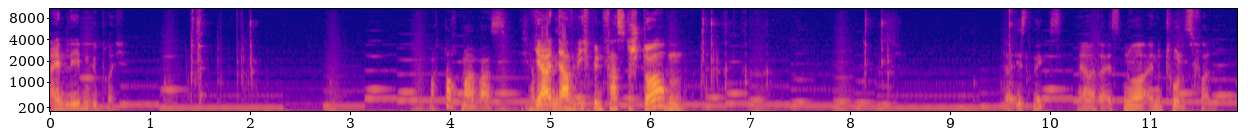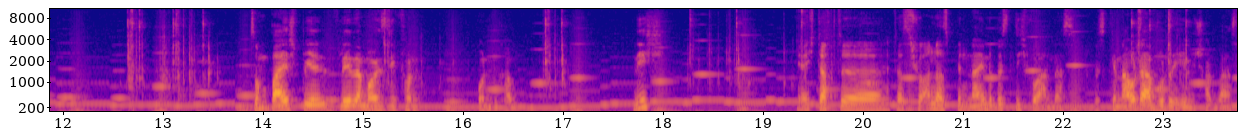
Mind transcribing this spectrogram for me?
Ein Leben übrig. Mach doch mal was. Ich Ja, da, ich bin fast gestorben. da ist nichts. Ja, da ist nur eine Todesfalle. Zum Beispiel Fledermäuse, die von unten kommen. Nicht? Ja, ich dachte, dass ich woanders bin. Nein, du bist nicht woanders. Du bist genau da, wo du eben schon warst.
